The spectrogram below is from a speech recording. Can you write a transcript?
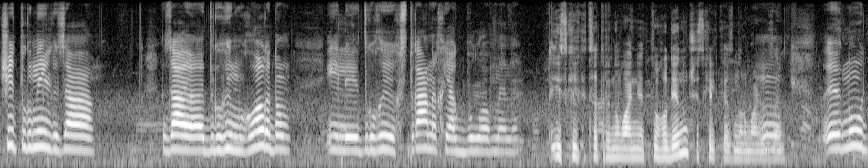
чи турнір за, за другим городом, в других странах, як було в мене. І скільки це тренування? Годину чи скільки з нормально М. Е, ну,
